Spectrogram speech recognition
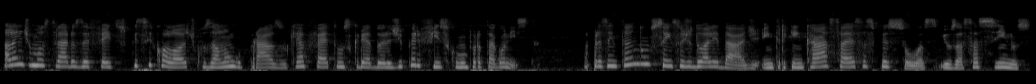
além de mostrar os efeitos psicológicos a longo prazo que afetam os criadores de perfis como protagonista. Apresentando um senso de dualidade entre quem caça essas pessoas e os assassinos,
